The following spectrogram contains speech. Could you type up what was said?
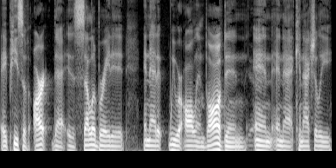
a piece of art that is celebrated and that it, we were all involved in and and that can actually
